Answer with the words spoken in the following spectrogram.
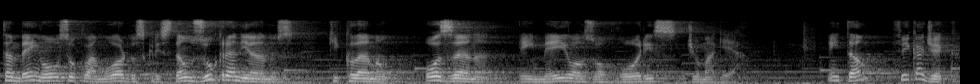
também ouça o clamor dos cristãos ucranianos que clamam Hosana em meio aos horrores de uma guerra. Então, fica a dica.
